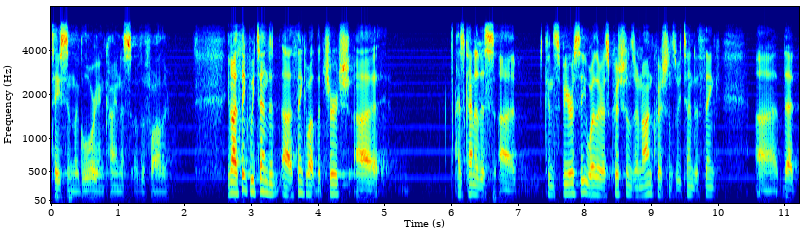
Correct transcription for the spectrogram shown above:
tasting the glory and kindness of the Father. You know, I think we tend to uh, think about the church uh, as kind of this uh, conspiracy, whether as Christians or non Christians, we tend to think uh, that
